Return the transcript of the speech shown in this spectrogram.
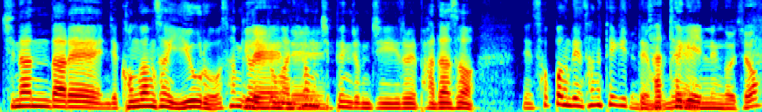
지난달에 이제 건강상 이후로 3개월 네, 동안 네. 형 집행 정지를 받아서 석방된 상태이기 때문에 자택에 있는 거죠.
